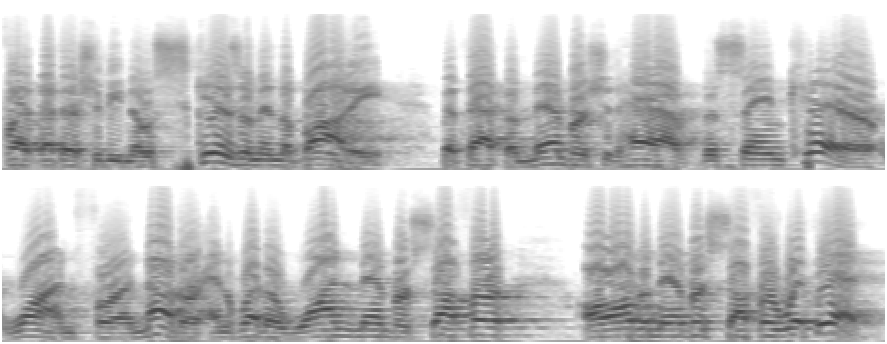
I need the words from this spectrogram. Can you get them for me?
that there should be no schism in the body, but that the members should have the same care one for another. And whether one member suffer, all the members suffer with it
